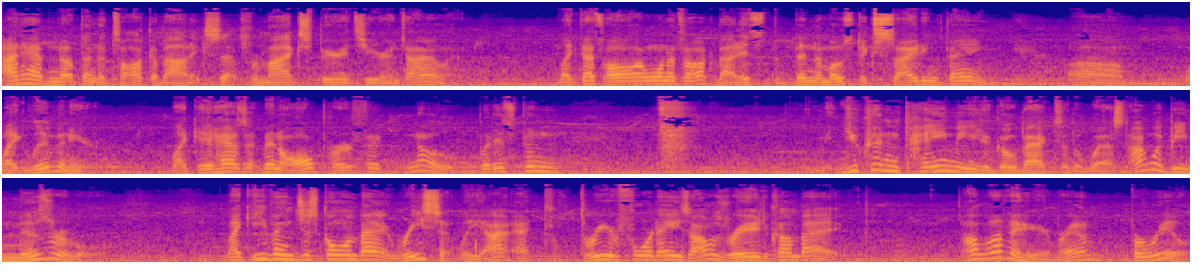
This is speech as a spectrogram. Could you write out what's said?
I'd have nothing to talk about except for my experience here in Thailand. Like that's all I want to talk about. It's been the most exciting thing. Um, like living here. Like it hasn't been all perfect, no, but it's been. You couldn't pay me to go back to the West. I would be miserable. Like even just going back recently, I three or four days, I was ready to come back. I love it here, man, for real.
